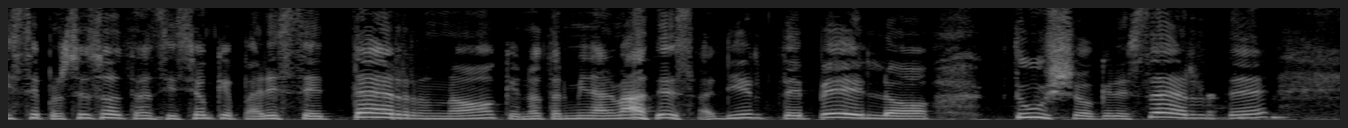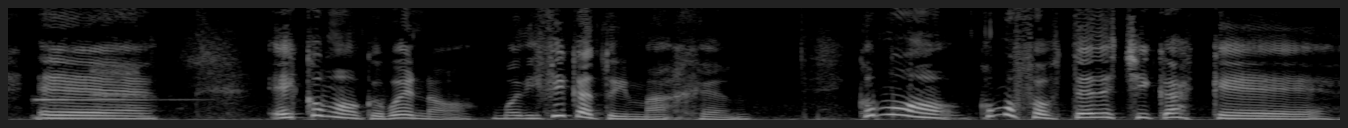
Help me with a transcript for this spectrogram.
ese proceso de transición que parece eterno, que no termina más de salirte pelo tuyo, crecerte, eh, es como que, bueno, modifica tu imagen. ¿Cómo, cómo fue a ustedes, chicas, que,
